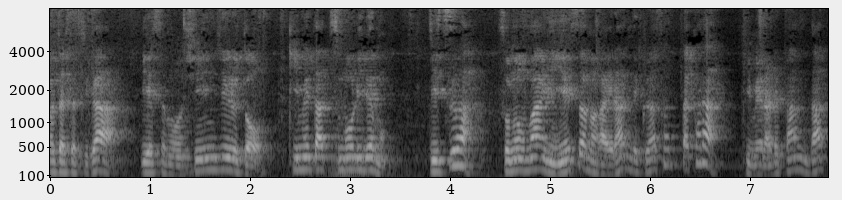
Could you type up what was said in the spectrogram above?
私たちがイエス様を信じると決めたつもりでも実はその前にイエス様が選んでくださったから決められたんだっ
